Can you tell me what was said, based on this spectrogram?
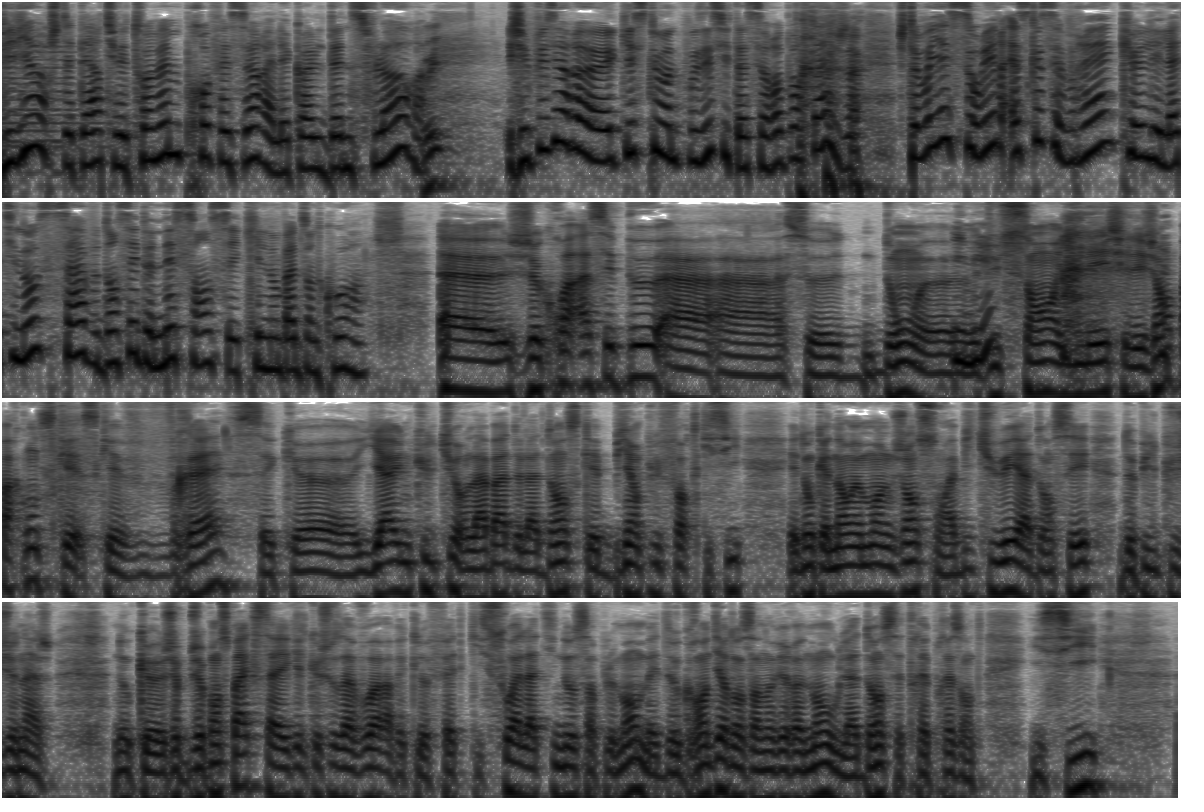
Vivien Horstetter, tu es toi-même professeur à l'école Dance Floor. Oui. J'ai plusieurs euh, questions à te poser suite à ce reportage. Je te voyais sourire. Est-ce que c'est vrai que les latinos savent danser de naissance et qu'ils n'ont pas besoin de cours? Euh, je crois assez peu à, à ce don euh, du sang inné chez les gens. Par contre, ce qui est, ce qui est vrai, c'est que euh, il y a une culture là-bas de la danse qui est bien plus forte qu'ici, et donc énormément de gens sont habitués à danser depuis le plus jeune âge. Donc, euh, je, je pense pas que ça ait quelque chose à voir avec le fait qu'ils soient latinos simplement, mais de grandir dans un environnement où la danse est très présente. Ici.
